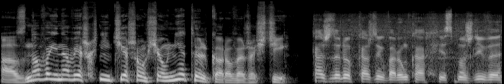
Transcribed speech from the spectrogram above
A z nowej nawierzchni cieszą się nie tylko rowerzyści. Każdy ruch w każdych warunkach jest możliwy.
